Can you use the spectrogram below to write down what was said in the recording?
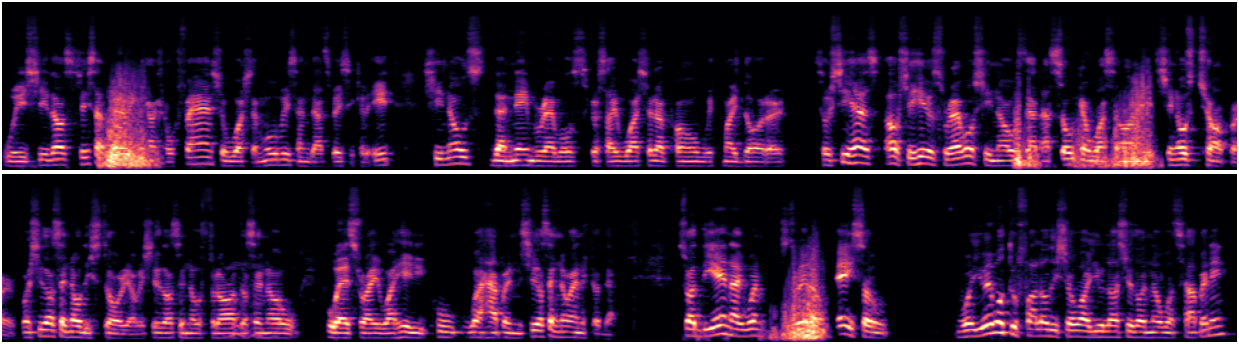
Which she does. She's a very casual fan. She'll watch the movies, and that's basically it. She knows the name Rebels because I watched it at home with my daughter. So she has. Oh, she hears Rebels. She knows that Ahsoka was on it. She knows Chopper, but she doesn't know the story of it. She doesn't know Thrawn. Mm-hmm. Doesn't know who is Ezra, why he, who, what happened. She doesn't know anything of that. So at the end, I went straight up. Hey, so were you able to follow the show? Are you lost? You don't know what's happening?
